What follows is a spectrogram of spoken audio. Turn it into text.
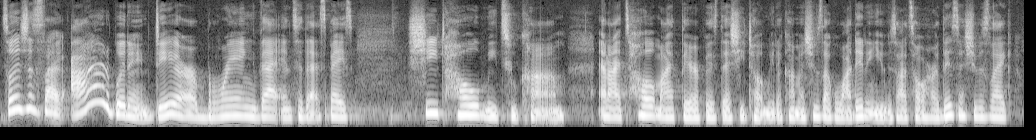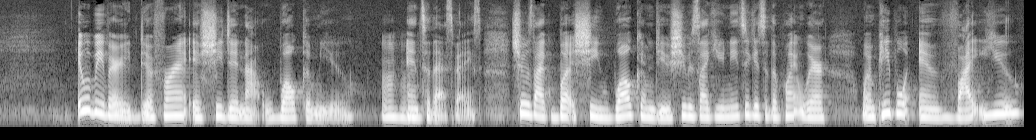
So it's just like I wouldn't dare bring that into that space. She told me to come, and I told my therapist that she told me to come, and she was like, "Why didn't you?" So I told her this, and she was like, "It would be very different if she did not welcome you." Mm-hmm. into that space. She was like, but she welcomed you. She was like, you need to get to the point where when people invite you,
